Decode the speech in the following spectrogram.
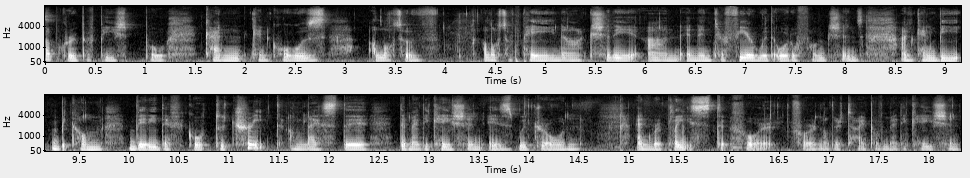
subgroup of people, can can cause a lot of a lot of pain actually and, and interfere with oral functions and can be become very difficult to treat unless the, the medication is withdrawn. And replaced for for another type of medication.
